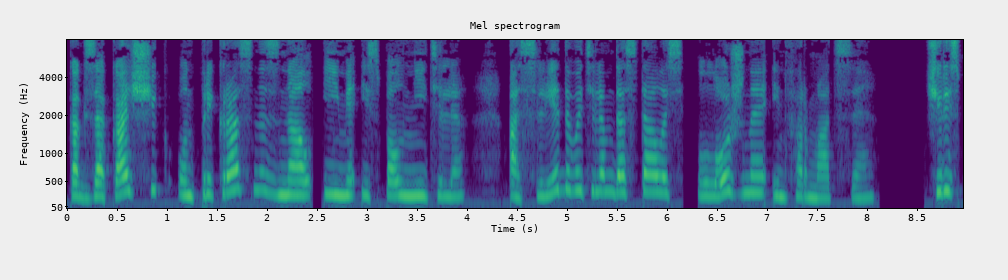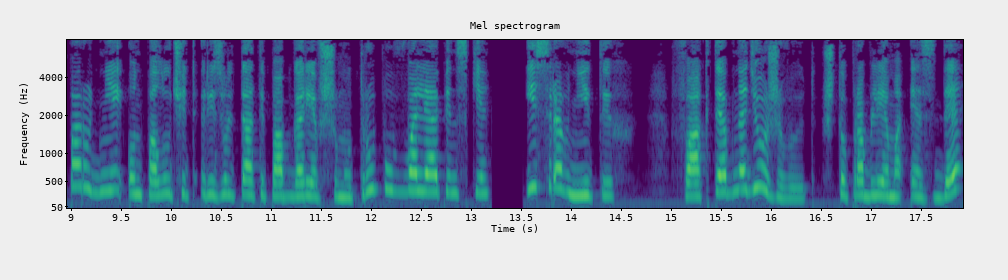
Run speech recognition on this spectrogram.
Как заказчик он прекрасно знал имя исполнителя, а следователям досталась ложная информация. Через пару дней он получит результаты по обгоревшему трупу в Валяпинске и сравнит их Факты обнадеживают, что проблема СД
